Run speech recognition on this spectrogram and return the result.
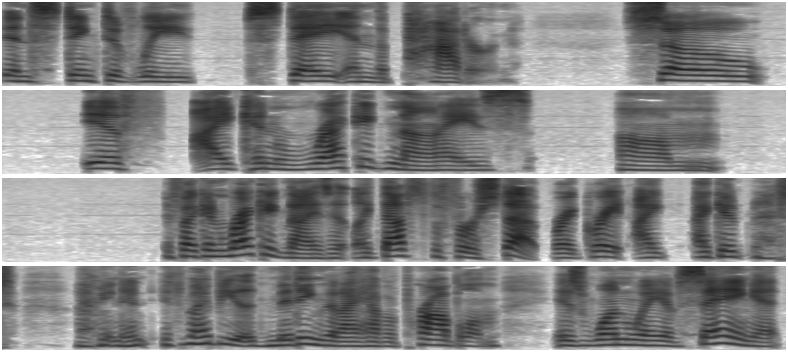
instinctively stay in the pattern. So if I can recognize, um, if I can recognize it, like that's the first step, right? Great. I, I could, I mean, it, it might be admitting that I have a problem is one way of saying it,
